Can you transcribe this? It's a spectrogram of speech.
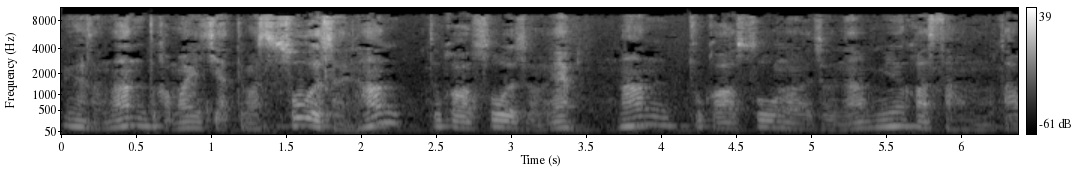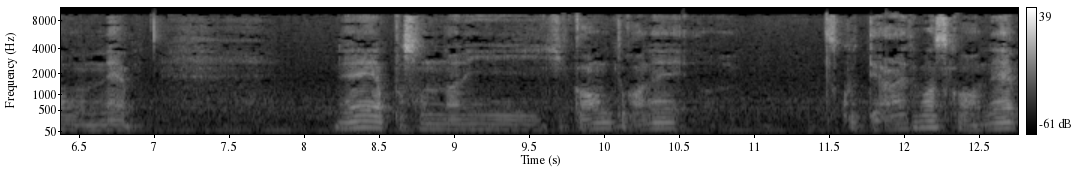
皆さん、なんとか毎日やってます。そうですね。なんとかそうですよね。なんとかそうなんですよ。波岡さんも多分ね、ねやっぱそんなに時間とかね、作ってやられてますからね。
